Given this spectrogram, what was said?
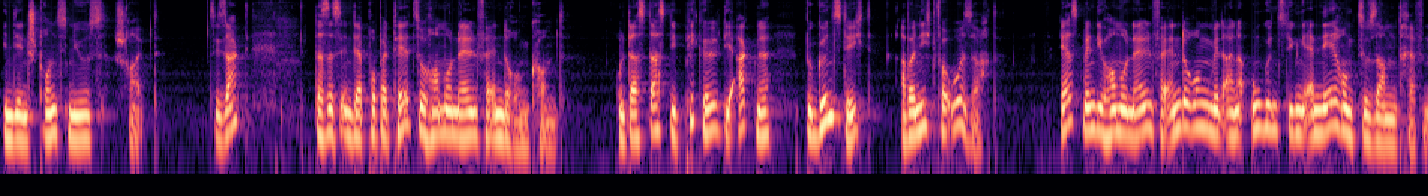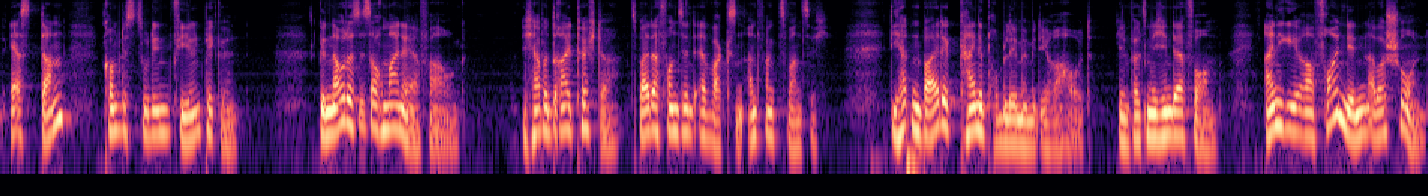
in den Strunz News schreibt. Sie sagt, dass es in der Pubertät zu hormonellen Veränderungen kommt und dass das die Pickel, die Akne, begünstigt, aber nicht verursacht. Erst wenn die hormonellen Veränderungen mit einer ungünstigen Ernährung zusammentreffen, erst dann kommt es zu den vielen Pickeln. Genau das ist auch meine Erfahrung. Ich habe drei Töchter, zwei davon sind erwachsen, Anfang 20. Die hatten beide keine Probleme mit ihrer Haut, jedenfalls nicht in der Form. Einige ihrer Freundinnen aber schon.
